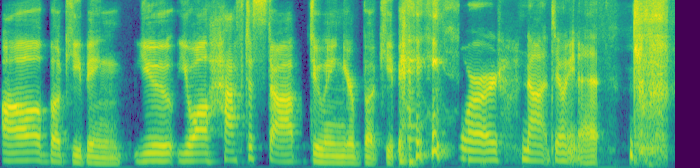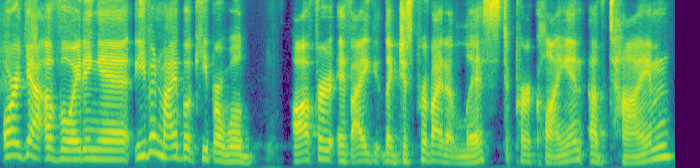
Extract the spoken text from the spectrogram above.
All bookkeeping. You you all have to stop doing your bookkeeping. Or not doing it. or yeah avoiding it even my bookkeeper will offer if i like just provide a list per client of time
